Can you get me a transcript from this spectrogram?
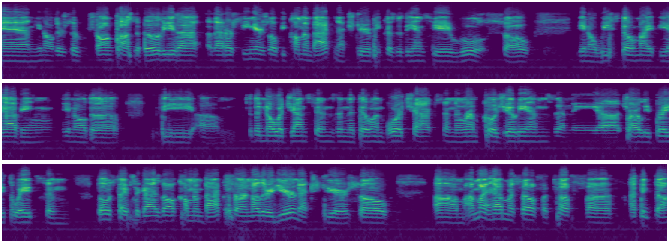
and you know, there's a strong possibility that that our seniors will be coming back next year because of the NCAA rules. So, you know, we still might be having, you know, the the um, the Noah Jensens and the Dylan Borczaks and the Remco Gillians and the uh, Charlie Braithwaites and those types of guys all coming back for another year next year. So um, I might have myself a tough. Uh, I think the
